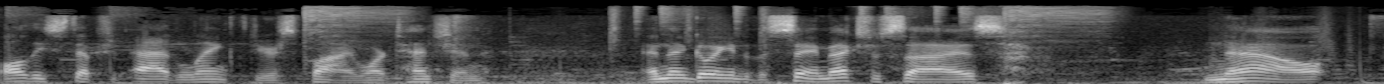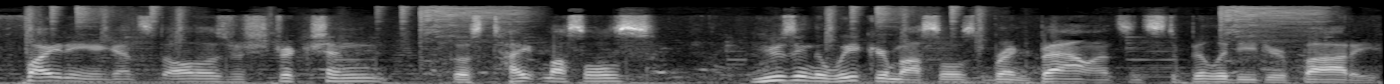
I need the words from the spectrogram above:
All these steps should add length to your spine, more tension. And then going into the same exercise, now fighting against all those restriction, those tight muscles, using the weaker muscles to bring balance and stability to your body.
